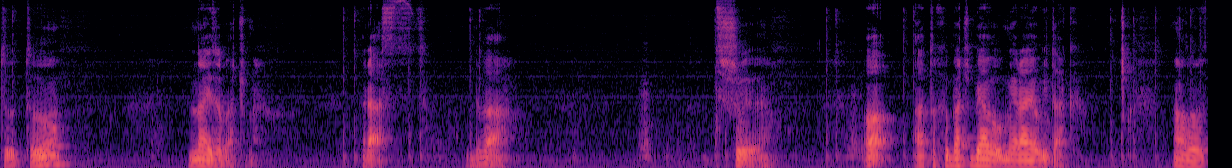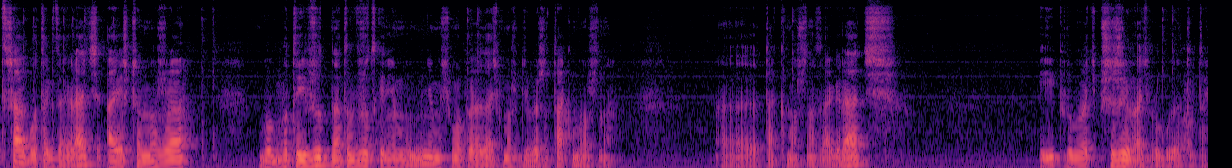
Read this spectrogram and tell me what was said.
Tu, tu. No i zobaczmy. Raz, dwa, trzy. O, a to chyba czy białe umierają i tak. No to trzeba było tak zagrać, a jeszcze może, bo, bo tej wrzut, na tą wrzutkę nie, nie musimy opowiadać, możliwe, że tak można. E, tak można zagrać i próbować przeżywać w ogóle tutaj.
